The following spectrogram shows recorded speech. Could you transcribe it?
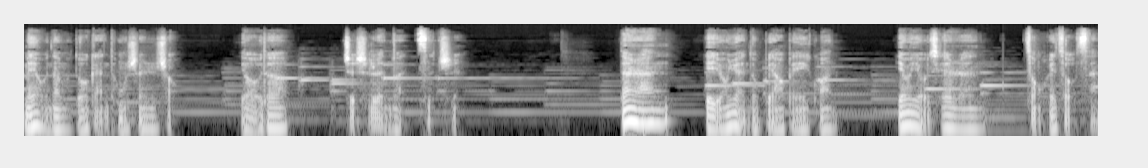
没有那么多感同身受，有的只是冷暖自知。当然，也永远都不要悲观，因为有些人总会走散，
